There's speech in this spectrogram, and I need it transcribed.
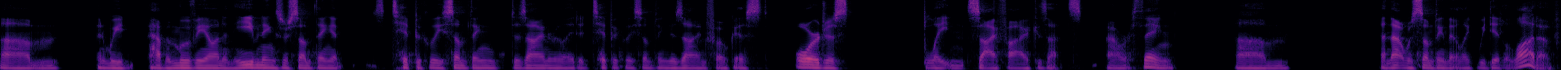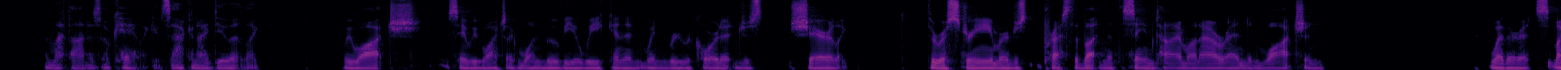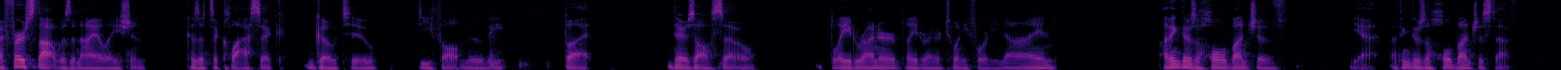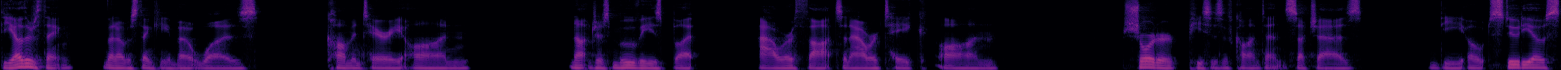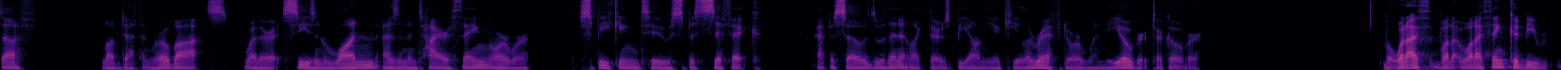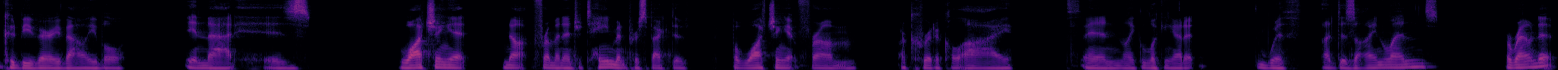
um, and we'd have a movie on in the evenings or something. It's typically something design related, typically something design focused, or just blatant sci-fi because that's our thing. Um, and that was something that like we did a lot of. And my thought is, okay, like if Zak and I do it, like we watch, say we watch like one movie a week, and then when we record it and just share like through a stream or just press the button at the same time on our end and watch and whether it's my first thought was annihilation because it's a classic go-to default movie but there's also blade runner blade runner 2049 i think there's a whole bunch of yeah i think there's a whole bunch of stuff. The other thing that i was thinking about was commentary on not just movies but our thoughts and our take on shorter pieces of content, such as the Oat Studio stuff, Love, Death, and Robots, whether it's season one as an entire thing or we're speaking to specific episodes within it, like there's Beyond the Aquila Rift or When the Yogurt Took Over. But what I th- what what I think could be could be very valuable in that is watching it not from an entertainment perspective, but watching it from a critical eye and like looking at it with a design lens around it.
